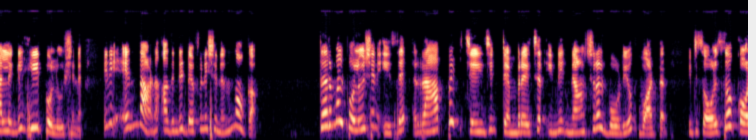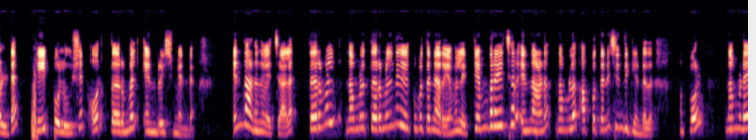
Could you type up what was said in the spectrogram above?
അല്ലെങ്കിൽ ഹീറ്റ് പൊല്യൂഷന് ഇനി എന്താണ് അതിന്റെ ഡെഫിനിഷൻ എന്ന് നോക്കാം. Pollution is a rapid change in temperature in a natural body of water. It is also called a heat pollution or thermal enrichment. എന്താണെന്ന് വെച്ചാൽ തെർമൽ നമ്മൾ തെർമലിന് കേൾക്കുമ്പോൾ തന്നെ അറിയാം അല്ലേ ടെമ്പറേച്ചർ എന്നാണ് നമ്മൾ അപ്പോൾ തന്നെ ചിന്തിക്കേണ്ടത് അപ്പോൾ നമ്മുടെ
